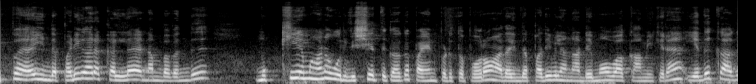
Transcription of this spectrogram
இப்போ இந்த படிகாரக்கல்லை நம்ம வந்து முக்கியமான ஒரு விஷயத்துக்காக பயன்படுத்த போகிறோம் அதை இந்த பதிவில் நான் டெமோவாக காமிக்கிறேன். எதுக்காக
